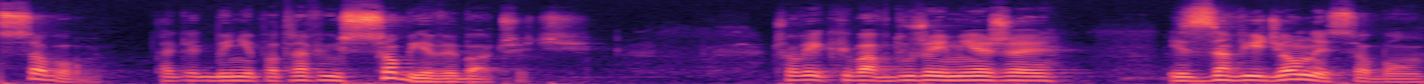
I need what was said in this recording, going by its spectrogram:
sobą. Tak jakby nie potrafił sobie wybaczyć. Człowiek chyba w dużej mierze jest zawiedziony sobą,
